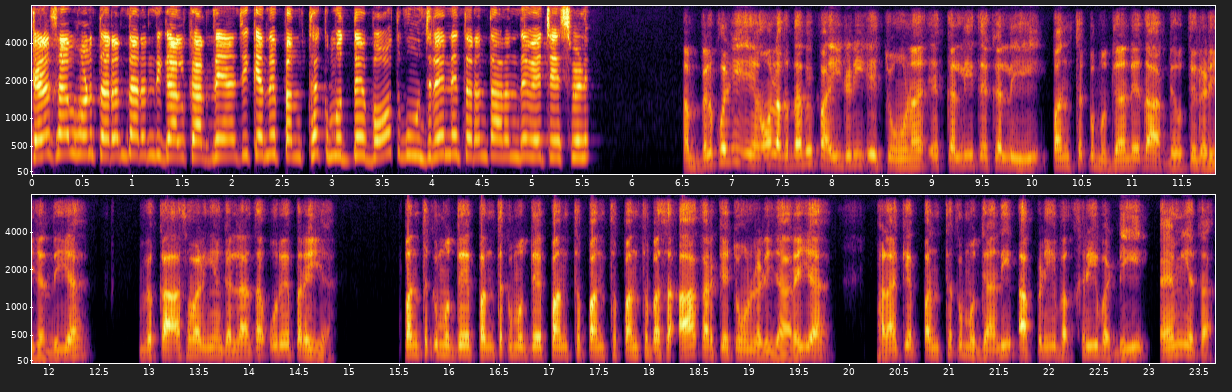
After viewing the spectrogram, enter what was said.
ਟਾਣਾ ਸਾਹਿਬ ਹੁਣ ਤਰਨਤਾਰਨ ਦੀ ਗੱਲ ਕਰਦੇ ਆਂ ਜੀ। ਕਹਿੰਦੇ ਪੰਥਕ ਮੁੱਦੇ ਬਹੁਤ ਗੂੰਜ ਰਹੇ ਨੇ ਤਰਨਤਾਰਨ ਦੇ ਵਿੱਚ ਇਸ ਵੇਲੇ। ਬਿਲਕੁਲ ਜੀ ਇਉਂ ਲੱਗਦਾ ਵੀ ਭਾਈ ਜਿਹੜੀ ਇਹ ਚੋਣ ਆ ਇਹ ਕੱਲੀ ਤੇ ਕੱਲੀ ਪੰਥਕ ਮੁੱਦਿਆਂ ਦੇ ਆਧਾਰ ਦੇ ਉੱਤੇ ਲੜੀ ਜਾਂਦੀ ਆ। ਵਿਕਾਸ ਵਾਲੀਆਂ ਗੱਲਾਂ ਤਾਂ ਉਰੇ ਪਰੇ ਹੀ ਆ। ਪੰਥਕ ਮੁੱਦੇ ਪੰਥਕ ਮੁੱਦੇ, ਪੰਥ ਪੰਥ ਪੰਥ ਬਸ ਆਹ ਕਰਕੇ ਚੋਣ ਲੜੀ ਜਾ ਰਹੀ ਆ। ਹਾਲਾਂਕਿ ਪੰਥਕ ਮੁੱਦਿਆਂ ਦੀ ਆਪਣੀ ਵੱਖਰੀ ਵੱਡੀ ਅਹਿਮੀਅਤ ਆ।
